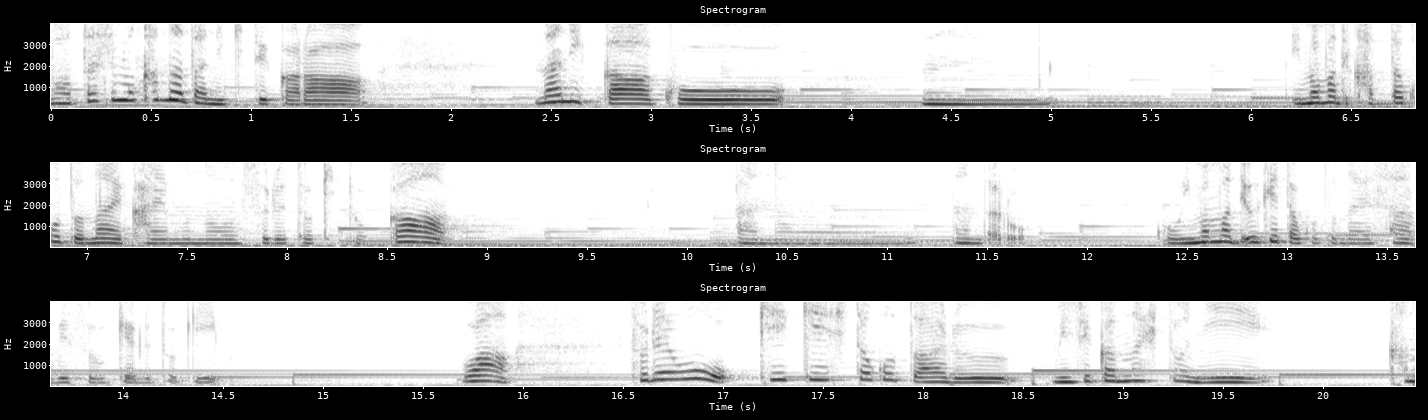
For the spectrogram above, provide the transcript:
私もカナダに来てから何かこう今まで買ったことない買い物をする時とかあのー、なんだろうこう今まで受けたことないサービスを受ける時はそれを経験したことある身近な人に必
